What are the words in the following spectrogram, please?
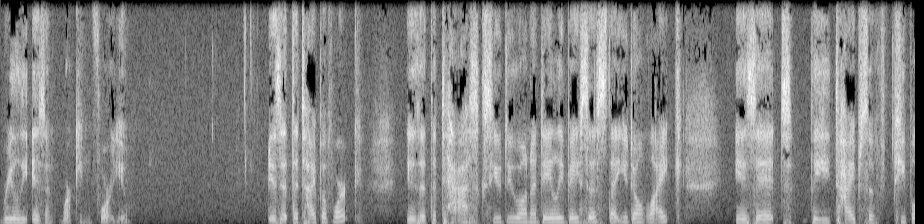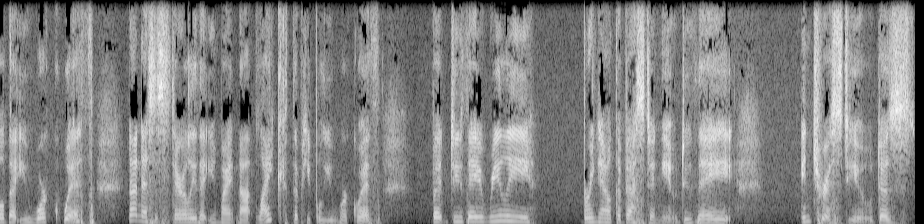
really isn't working for you. Is it the type of work? Is it the tasks you do on a daily basis that you don't like? Is it the types of people that you work with? Not necessarily that you might not like the people you work with, but do they really bring out the best in you? Do they interest you? Does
